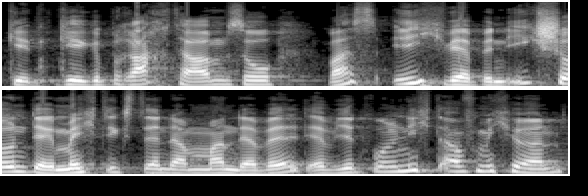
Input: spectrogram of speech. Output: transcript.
ge gebracht haben, so, was, ich, wer bin ich schon, der mächtigste Mann der Welt, er wird wohl nicht auf mich hören,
